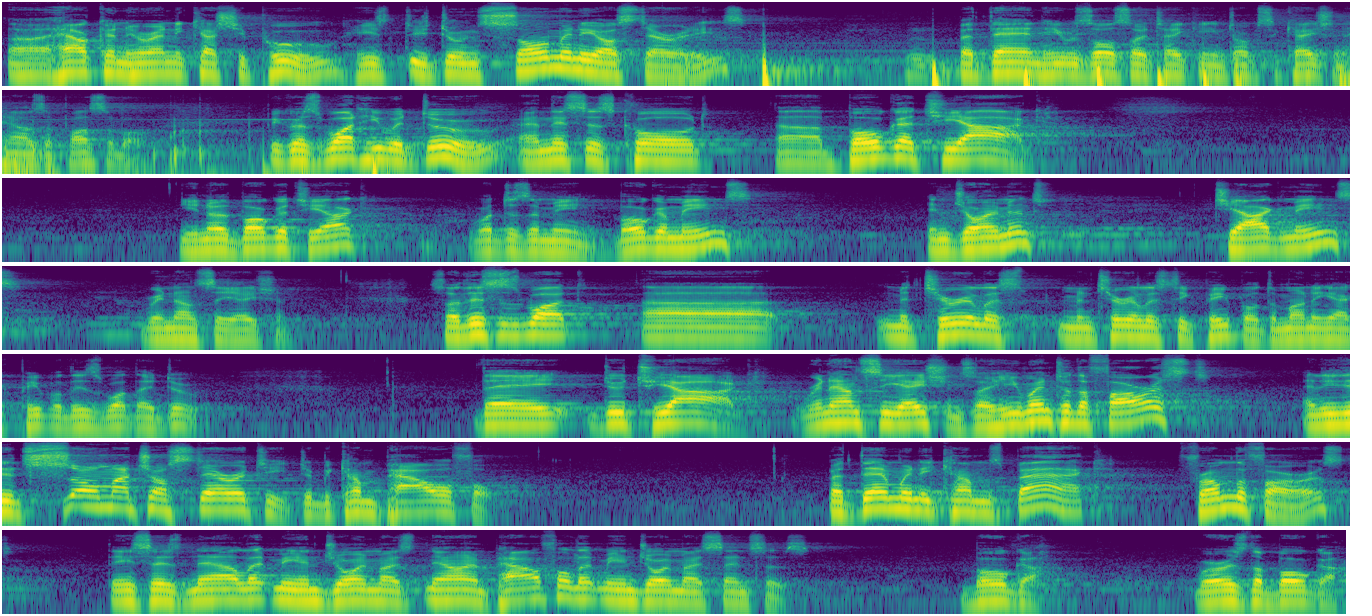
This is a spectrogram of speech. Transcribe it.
uh, how can Hiranyakashipu, he's, he's doing so many austerities, but then he was also taking intoxication. How is it possible? Because what he would do, and this is called uh, Boga Tyag. You know Boga Tyag? What does it mean? Boga means enjoyment, Tyag means renunciation. So, this is what uh, materialist, materialistic people, demoniac people, this is what they do. They do Tyag, renunciation. So, he went to the forest and he did so much austerity to become powerful. But then when he comes back from the forest, then he says, Now let me enjoy my, now I'm powerful, let me enjoy my senses. Boga. Where is the boga?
